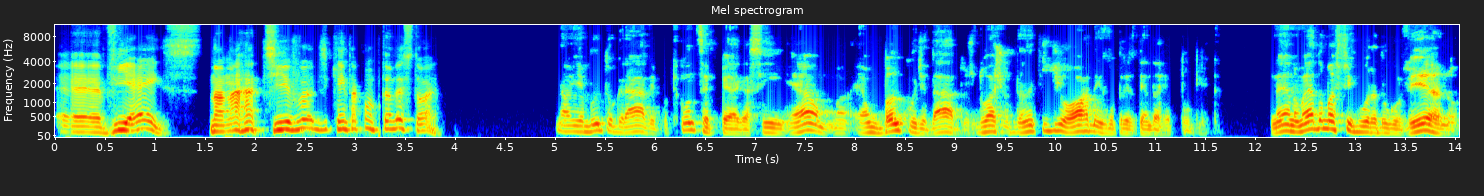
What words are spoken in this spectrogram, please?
é, viés na narrativa de quem está contando a história. Não, e é muito grave, porque quando você pega assim, é, uma, é um banco de dados do ajudante de ordens do presidente da República né? não é de uma figura do governo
